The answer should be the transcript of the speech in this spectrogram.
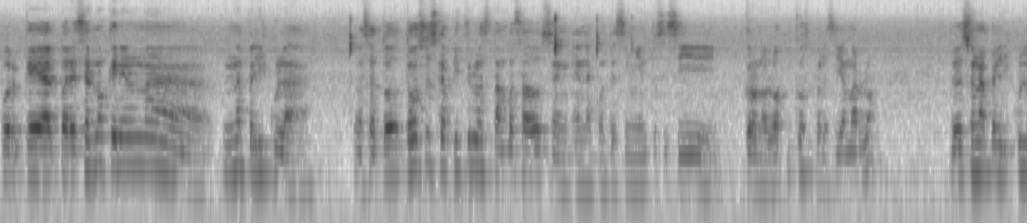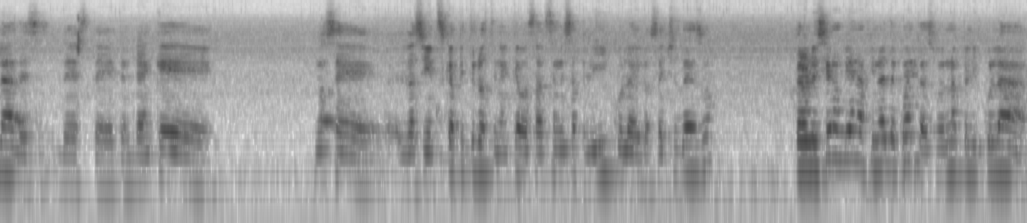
Porque al parecer no querían una, una película. O sea, todos sus capítulos están basados en, en, acontecimientos así cronológicos, por así llamarlo. Entonces una película de, de este tendrían que no sé, los siguientes capítulos tenían que basarse en esa película y los hechos de eso. Pero lo hicieron bien a final de cuentas. Fue una película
